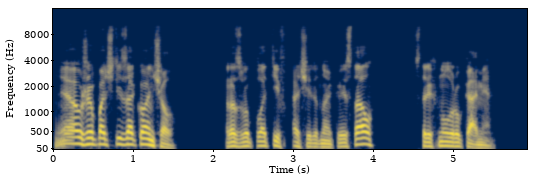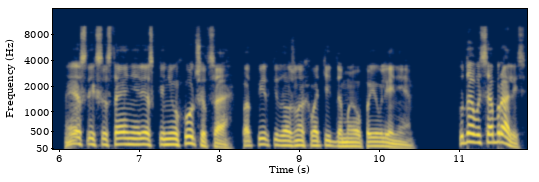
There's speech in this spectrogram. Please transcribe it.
«Я уже почти закончил», — развоплотив очередной кристалл, стряхнул руками. «Если их состояние резко не ухудшится, подпитки должно хватить до моего появления». «Куда вы собрались?»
